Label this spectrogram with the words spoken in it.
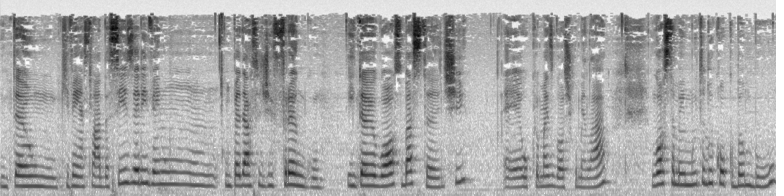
Então, que vem a salada Caesar e vem um, um pedaço de frango. Então, eu gosto bastante. É o que eu mais gosto de comer lá. Gosto também muito do coco bambu.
